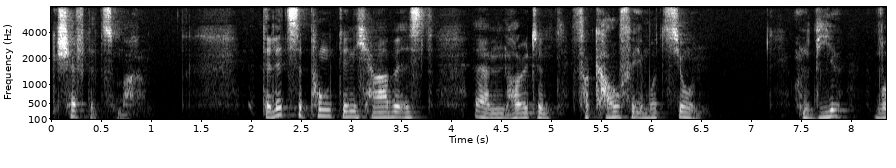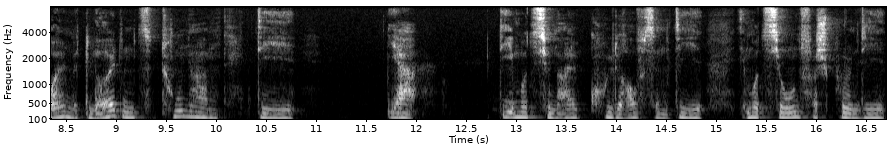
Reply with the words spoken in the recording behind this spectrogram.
Geschäfte zu machen. der letzte Punkt, den ich habe, ist ähm, heute Verkaufe Emotionen. Und wir wollen mit Leuten zu tun haben, die ja, die emotional cool drauf sind, die Emotionen verspüren, die,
